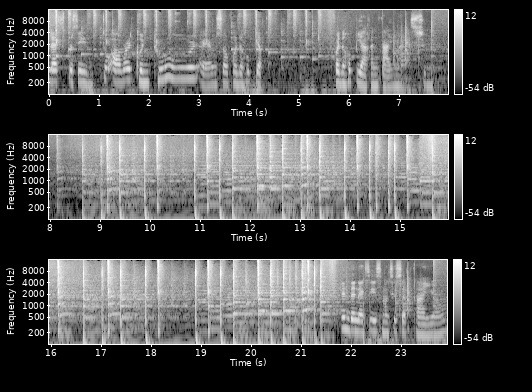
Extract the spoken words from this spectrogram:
Let's proceed to our contour. Ayan, so for the hupyak, for the hupyakan tayo malasyo. And the next is magsisat tayo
